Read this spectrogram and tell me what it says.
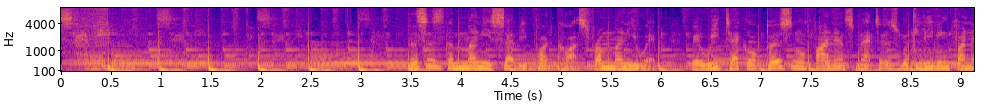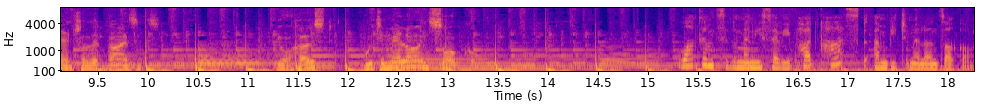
This is the Money Savvy podcast from MoneyWeb, where we tackle personal finance matters with leading financial advisors. Your host, Boitumelo Ntsoko. Welcome to the Money Savvy podcast. I'm Boitumelo Ntsoko.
